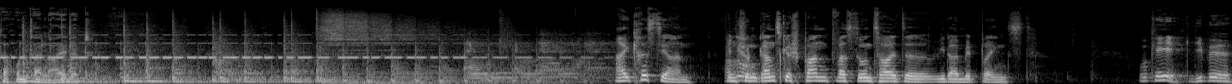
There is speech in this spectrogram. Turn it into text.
darunter leidet. Hi Christian, bin Hallo. schon ganz gespannt, was du uns heute wieder mitbringst. Okay, liebe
